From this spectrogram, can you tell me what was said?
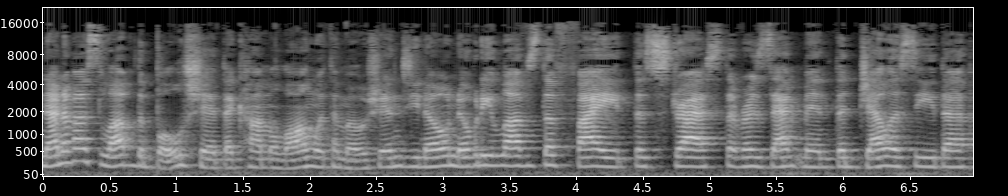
none of us love the bullshit that come along with emotions you know? Nobody loves the fight the stress the resentment the jealousy the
